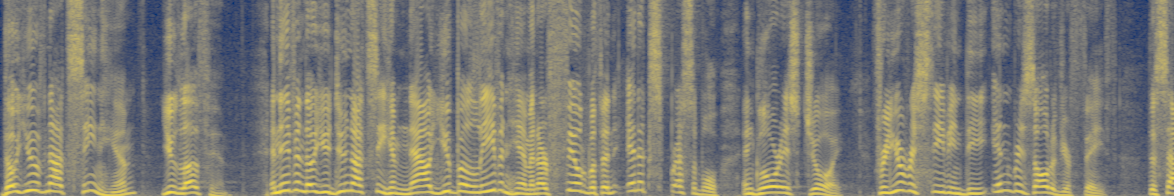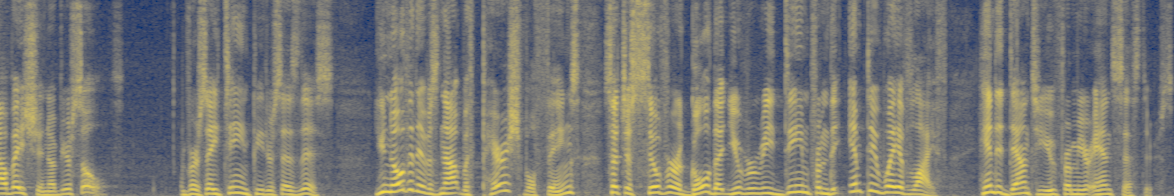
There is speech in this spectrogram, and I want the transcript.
Though you have not seen him, you love him. And even though you do not see him now, you believe in him and are filled with an inexpressible and glorious joy. For you're receiving the end result of your faith, the salvation of your souls. In verse 18, Peter says this You know that it was not with perishable things, such as silver or gold, that you were redeemed from the empty way of life handed down to you from your ancestors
